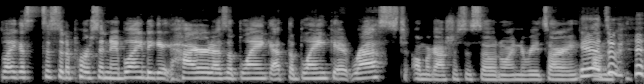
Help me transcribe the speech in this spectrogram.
Blank assisted a person named Blank to get hired as a blank at the blank at rest. Oh my gosh, this is so annoying to read. Sorry. Yeah, um, okay.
